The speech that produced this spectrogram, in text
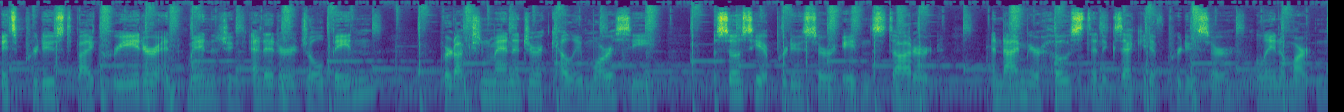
It's produced by creator and managing editor Joel Baden, production manager Kelly Morrissey, associate producer Aidan Stoddart, and I'm your host and executive producer, Helena Martin.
